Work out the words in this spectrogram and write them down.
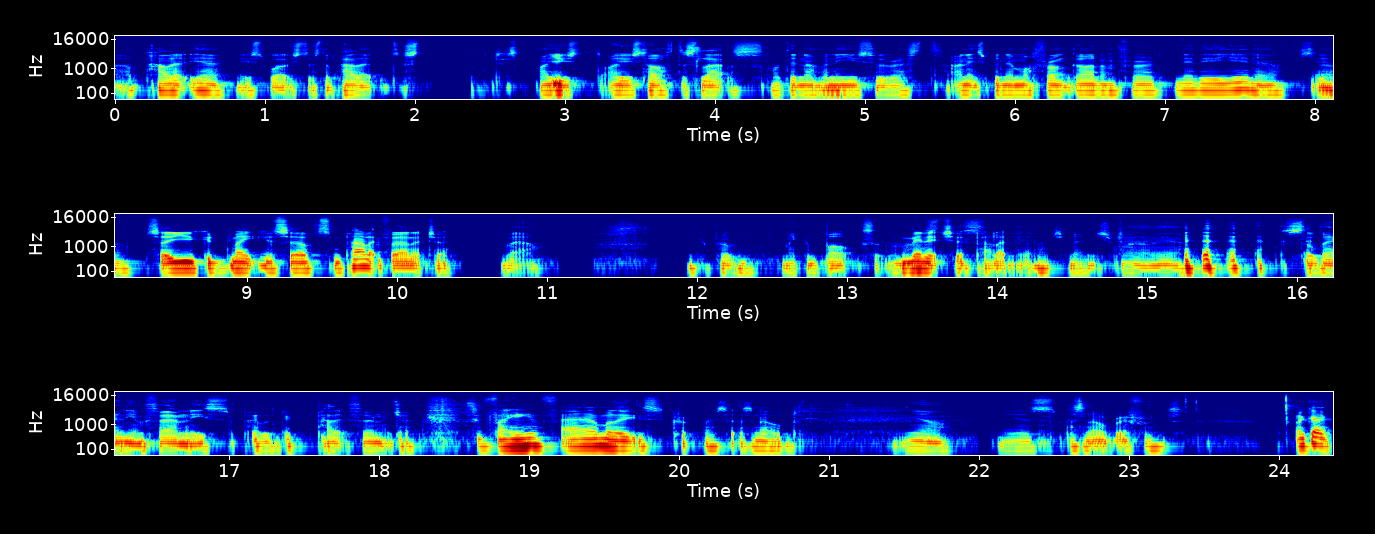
A pallet, yeah. It's well, it's just a pallet. Just, Just I you- used, I used half the slats. I didn't have any use for the rest, and it's been in my front garden for nearly a year now. So, Yeah. So you could make yourself some pallet furniture. well, you could probably make a box at the. Miniature pallet yeah, furniture. Miniature, well, yeah. Sylvanian families, pallet, pallet furniture. Surveying families. Christ, that's an old Yeah, it is. that's an old reference. Okay.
